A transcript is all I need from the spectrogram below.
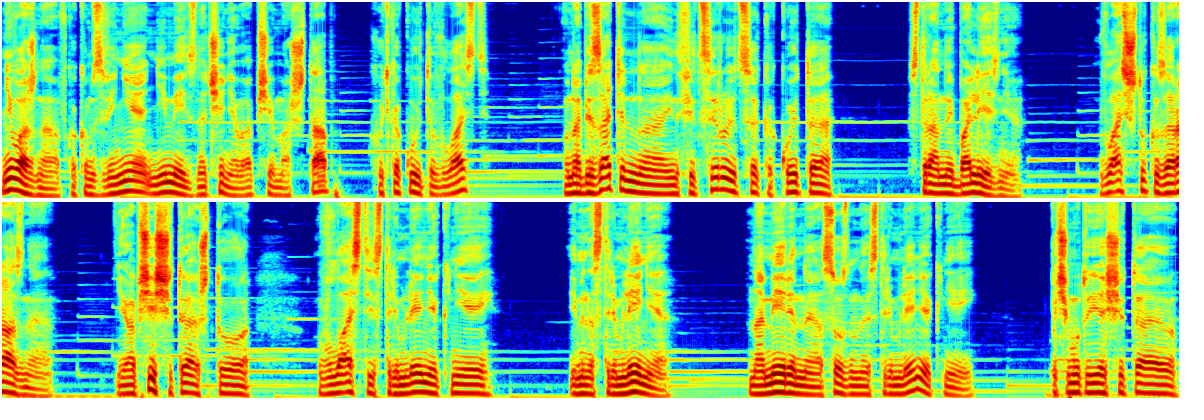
неважно в каком звене, не имеет значения вообще масштаб, хоть какую-то власть, он обязательно инфицируется какой-то странной болезнью. Власть штука заразная. Я вообще считаю, что власть и стремление к ней, именно стремление, намеренное, осознанное стремление к ней, почему-то я считаю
